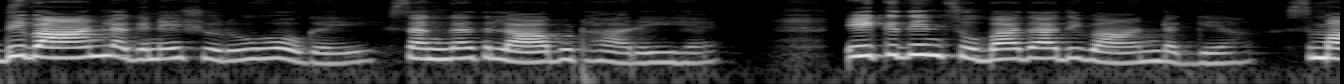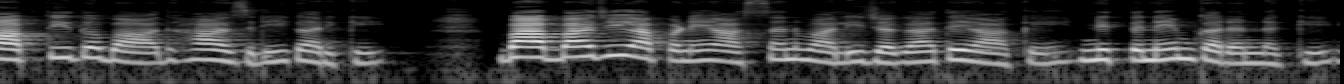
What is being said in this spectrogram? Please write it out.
ਦੀਵਾਨ ਲੱਗਣੇ ਸ਼ੁਰੂ ਹੋ ਗਏ, ਸੰਗਤ ਲਾਭ ਉਠਾ ਰਹੀ ਹੈ। ਇੱਕ ਦਿਨ ਸਵੇਰ ਦਾ ਦੀਵਾਨ ਲੱਗਿਆ, ਸਮਾਪਤੀ ਤੋਂ ਬਾਅਦ ਹਾਜ਼ਰੀ ਕਰਕੇ ਬਾਬਾ ਜੀ ਆਪਣੇ ਆਸਨ ਵਾਲੀ ਜਗ੍ਹਾ ਤੇ ਆ ਕੇ ਨਿਤਨੇਮ ਕਰਨ ਲੱਗੇ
